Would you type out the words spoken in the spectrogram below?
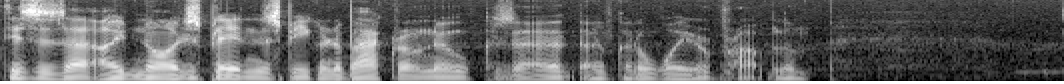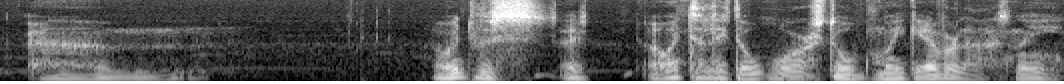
This is uh, I no I just played in the speaker in the background now because uh, I've got a wire problem. Um, I went to a I- I went to like the worst open mic ever last night.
